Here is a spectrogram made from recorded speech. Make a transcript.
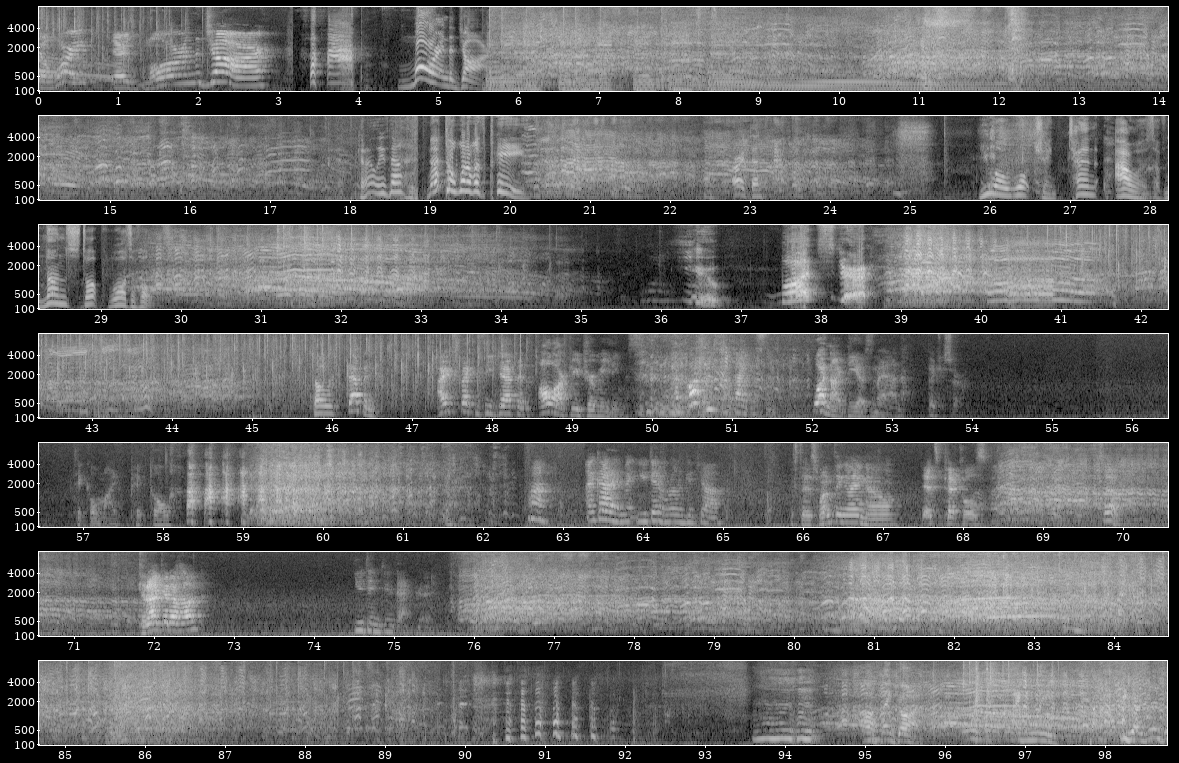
Don't worry, there's more in the jar. More in the jar! Can I leave now? Not till one of us pees. All right then. You are watching 10 hours of non stop waterfalls. You monster! So, Stephanie, I expect to see Jeff in all our future meetings. Of course, Mr. Ferguson. What an ideas man. Thank you, sir. Tickle my pickle. Huh. I gotta admit, you did a really good job. If there's one thing I know, it's pickles. So, can I get a hug? You didn't do that good. Oh, thank God. I can leave. You guys are in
